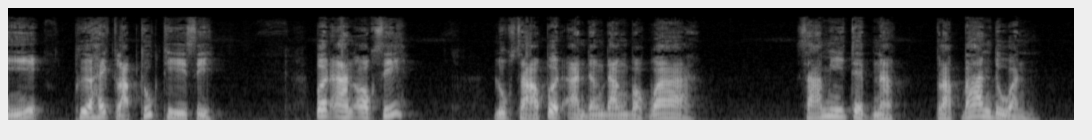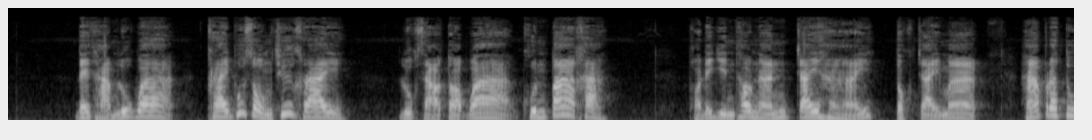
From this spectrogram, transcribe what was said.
นี้เพื่อให้กลับทุกทีสิ เปิดอ่านออกสิ ลูกสาวเปิดอ่านดัง ๆ บอกว่า สามีเจ็บหนักกลับบ้านด่วน ได้ถามลูกว่า ใครผู้ส่งชื่อใคร ลูกสาวตอบว่า คุณป้าค่ะ พอได้ยินเท่านั้นใจหายตกใจมาก หาประตู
